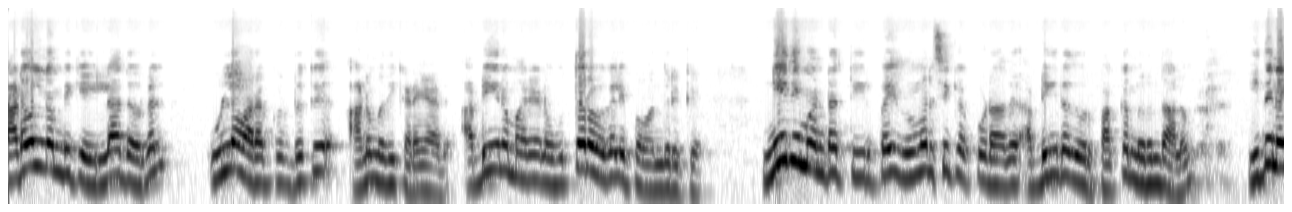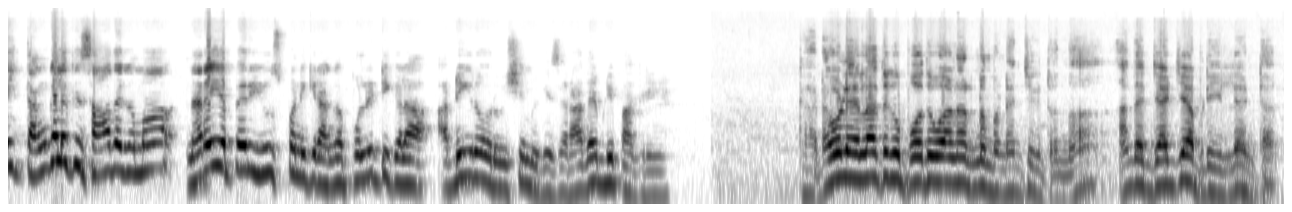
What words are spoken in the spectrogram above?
கடவுள் நம்பிக்கை இல்லாதவர்கள் உள்ளே வரக்கிறதுக்கு அனுமதி கிடையாது. அப்படிங்கிற மாதிரியான உத்தரவுகள் இப்போ வந்திருக்கு. நீதிமன்ற தீர்ப்பை விமர்சிக்கக்கூடாது அப்படிங்கிறது ஒரு பக்கம் இருந்தாலும் இதனை தங்களுக்கு சாதகமாக நிறைய பேர் யூஸ் பண்ணிக்கிறாங்க பொலிட்டிக்கலா அப்படிங்கிற ஒரு விஷயம் இருக்குது சார். அதை எப்படி பார்க்குறீங்க கடவுள் எல்லாத்துக்கும் பொதுவானவர் நம்ம நினச்சிக்கிட்டு இருந்தோம். அந்த ஜட்ஜி அப்படி இல்லைன்ட்டார்.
